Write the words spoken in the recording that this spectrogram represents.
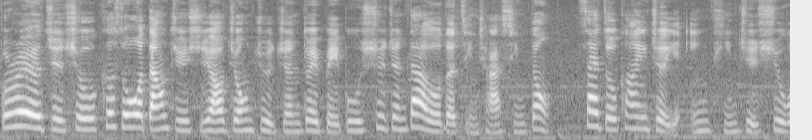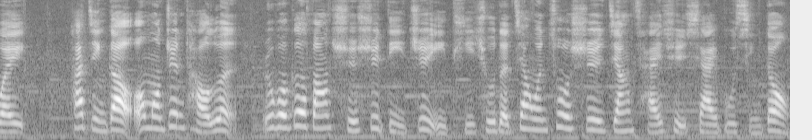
波瑞尔指出，科索沃当局需要终止针对北部市政大楼的警察行动，塞族抗议者也应停止示威。他警告欧盟正讨论，如果各方持续抵制已提出的降温措施，将采取下一步行动。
